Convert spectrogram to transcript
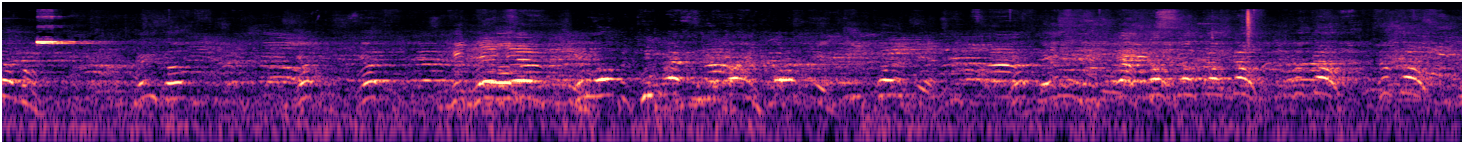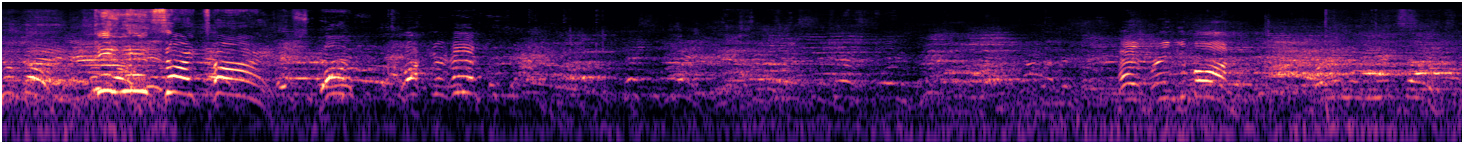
three of them. There you go. Yep, yep. Keep it open. Get it open. Keep pressing. You're fine. Working. Keep working. Yep, there it is. Go, go, go, go. Go, go. Go, go. Go, go. Get inside time! Lock, lock your hip. Hey, bring him on. Come into the inside.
